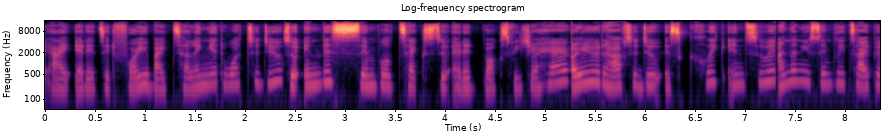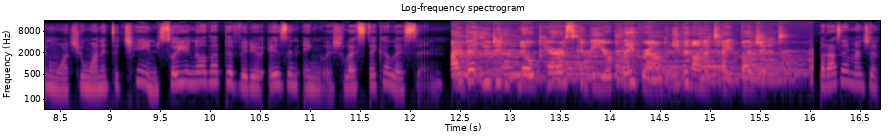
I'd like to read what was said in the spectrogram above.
AI edit it for you by telling it what to do. So in this simple text to edit box feature here, all you would have to do is click into it and then you simply type in what you want it to change. So you know that the video is in English. Let's take a listen. I bet you didn't know Paris could be your playground even on a tight budget. But as I mentioned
